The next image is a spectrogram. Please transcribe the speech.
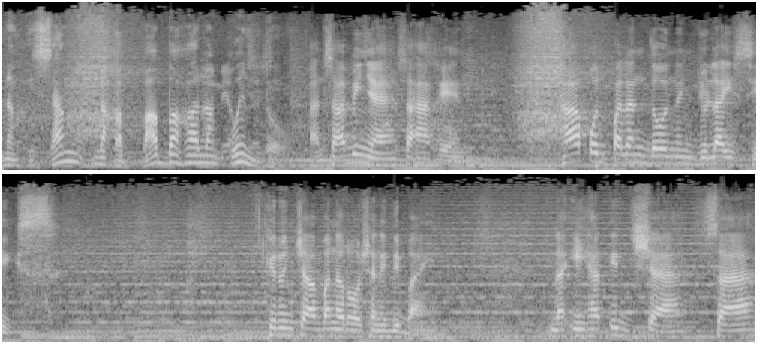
ng isang nakababahalang kwento. Ang sabi niya sa akin, hapon pa lang doon ng July 6, kinuntsaba na raw siya ni Divine na ihatid siya sa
